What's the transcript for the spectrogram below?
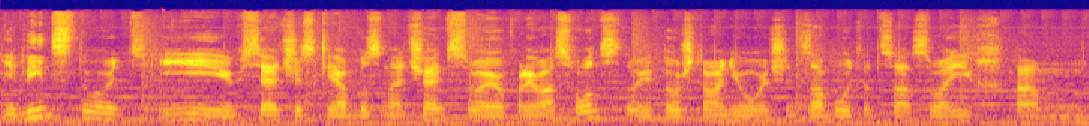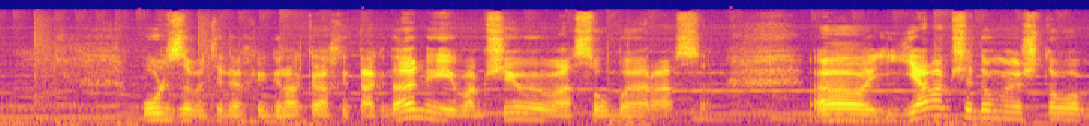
единствовать и всячески обозначать свое превосходство и то, что они очень заботятся о своих там пользователях, игроках и так далее, и вообще особая раса. Э, я вообще думаю, что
